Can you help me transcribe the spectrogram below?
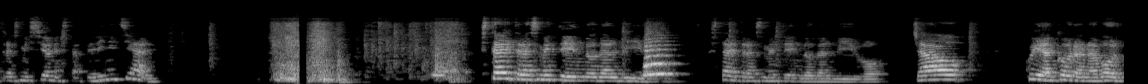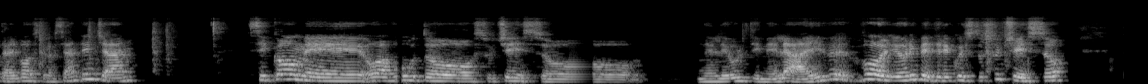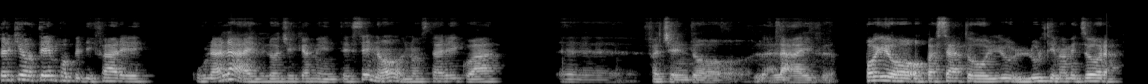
trasmissione sta per iniziare. Stai trasmettendo dal vivo stai trasmettendo dal vivo. Ciao qui ancora una volta il vostro Sant'Enchan. Siccome ho avuto successo nelle ultime live voglio ripetere questo successo perché ho tempo di fare una live logicamente. Se no non starei qua eh, facendo la live. Poi ho passato l'ultima mezz'ora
